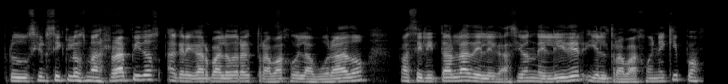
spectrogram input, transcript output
producir ciclos más rápidos, agregar valor al trabajo elaborado, facilitar la delegación del líder y el trabajo en equipo.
